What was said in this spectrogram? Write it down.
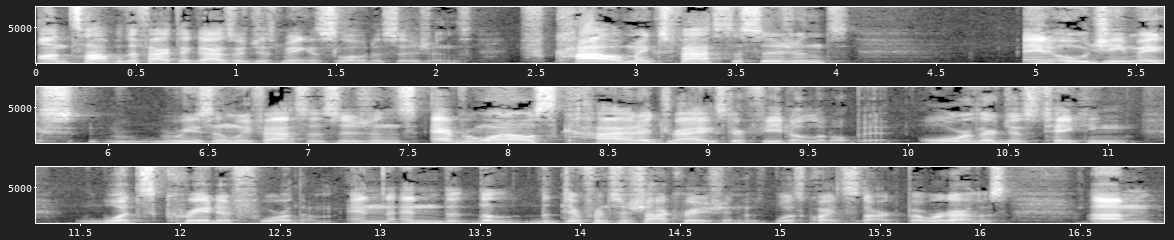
on top of the fact that guys are just making slow decisions. Kyle makes fast decisions and OG makes reasonably fast decisions. Everyone else kind of drags their feet a little bit, or they're just taking what's created for them. And and the, the, the difference in shot creation was quite stark. But regardless, um,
